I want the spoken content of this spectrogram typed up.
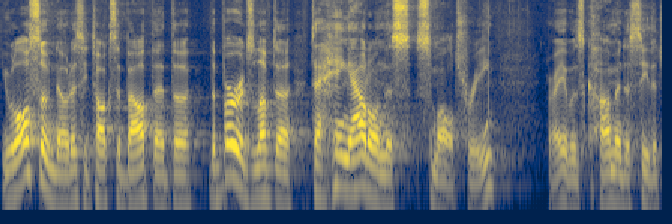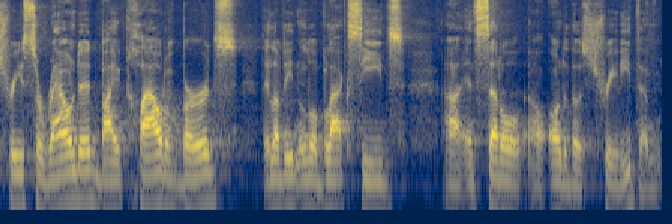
You will also notice he talks about that the, the birds love to, to hang out on this small tree. Right? It was common to see the trees surrounded by a cloud of birds. They loved eating the little black seeds uh, and settle onto those trees and eat them.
